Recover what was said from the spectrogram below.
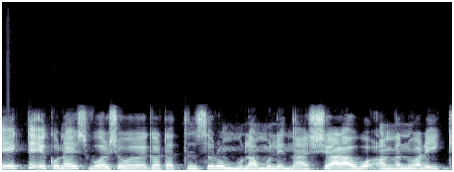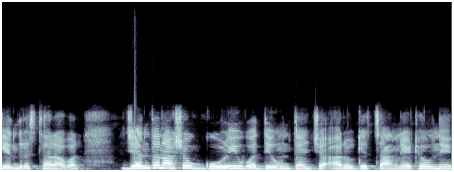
एक ते एकोणावीस वर्ष वयोगटातील सर्व मुलामुलींना शाळा व अंगणवाडी केंद्रस्तरावर जंतनाशक गोळी व देऊन त्यांचे आरोग्य चांगले ठेवणे,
